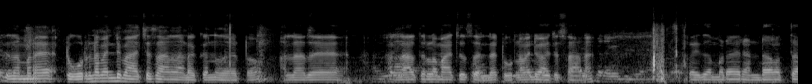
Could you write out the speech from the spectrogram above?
ഇത് നമ്മുടെ ടൂർണമെന്റ് മാച്ചസ് ആണ് നടക്കുന്നത് കേട്ടോ. അല്ലാതെ അല്ലാത്തുള്ള മാച്ചസ് അല്ല ടൂർണമെന്റ് മാച്ചസ് ആണ്. അപ്പോൾ ഇത് നമ്മുടെ രണ്ടാമത്തെ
